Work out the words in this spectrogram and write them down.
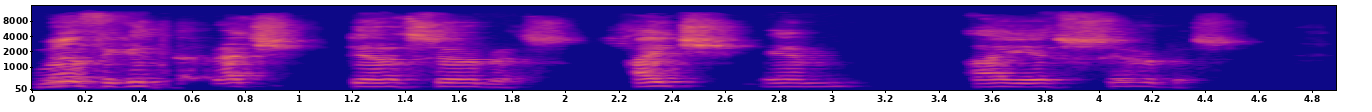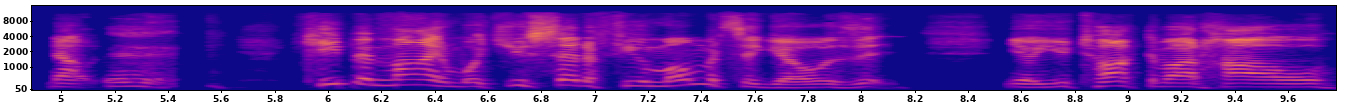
well, Never forget that match down at Cerberus. HMAS Cerberus. Now, yeah. keep in mind what you said a few moments ago is that, you know, you talked about how,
